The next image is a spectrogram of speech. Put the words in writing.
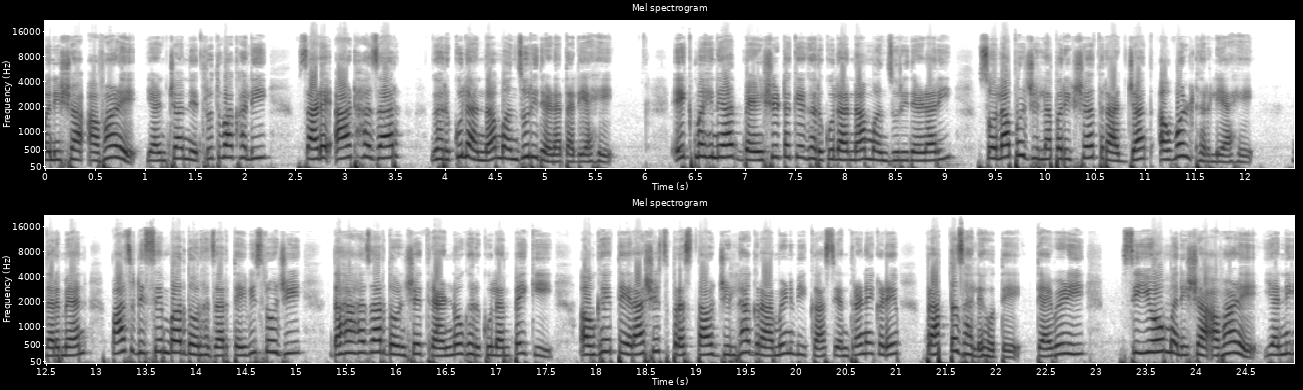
मनीषा आव्हाळे यांच्या नेतृत्वाखाली साडेआठ हजार घरकुलांना मंजुरी देण्यात आली आहे. एक महिन्यात ब्याऐंशी टक्के घरकुलांना मंजुरी देणारी सोलापूर जिल्हा परिषद राज्यात अव्वल ठरली आहे. दरम्यान पाच डिसेंबर दोन हजार तेवीस रोजी दहा हजार दोनशे त्र्याण्णव घरकुलांपैकी अवघे तेराशेच प्रस्ताव जिल्हा ग्रामीण विकास यंत्रणेकडे प्राप्त झाले होते. त्यावेळी सीईओ मनीषा आव्हाळे यांनी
